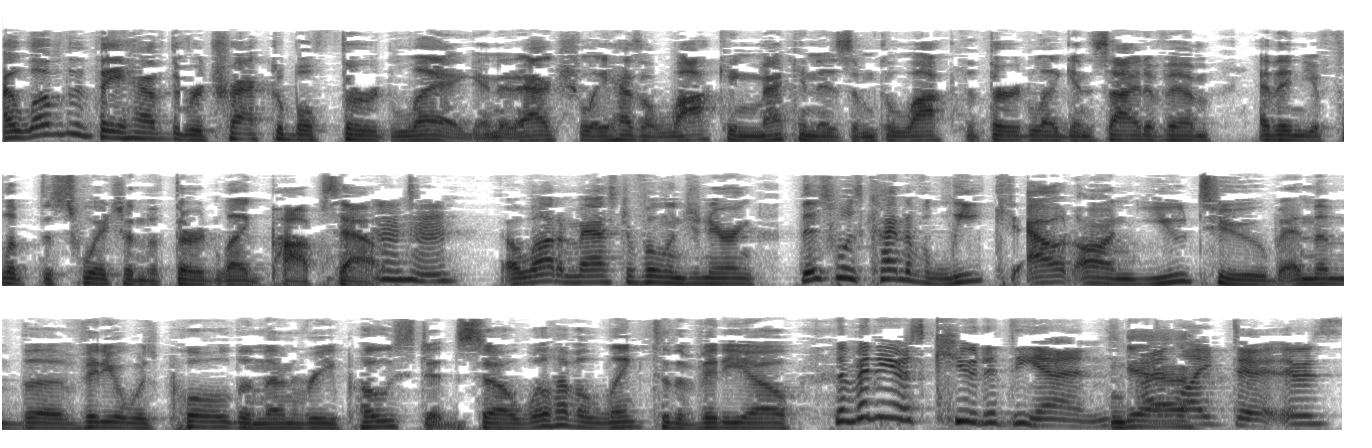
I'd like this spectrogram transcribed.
I love that they have the retractable third leg and it actually has a locking mechanism to lock the third leg inside of him and then you flip the switch and the third leg pops out. Mm-hmm. A lot of masterful engineering. This was kind of leaked out on YouTube and then the video was pulled and then reposted. So we'll have a link to the video. The video is cute at the end. Yeah. I liked it. It was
